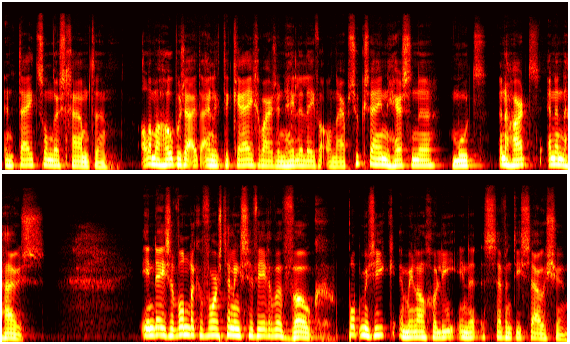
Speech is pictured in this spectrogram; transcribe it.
Een tijd zonder schaamte. Allemaal hopen ze uiteindelijk te krijgen waar ze hun hele leven al naar op zoek zijn. Hersenen, moed, een hart en een huis. In deze wonderlijke voorstelling serveren we folk, popmuziek en melancholie in de 70s sausje.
